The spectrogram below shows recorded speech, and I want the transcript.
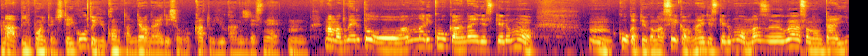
まあ、アピールポイントにしていこうという魂胆ではないでしょうかという感じですね。うんまあ、まとめるとあんまり効果はないですけども、うん、効果というかまあ成果はないですけどもまずはその第一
